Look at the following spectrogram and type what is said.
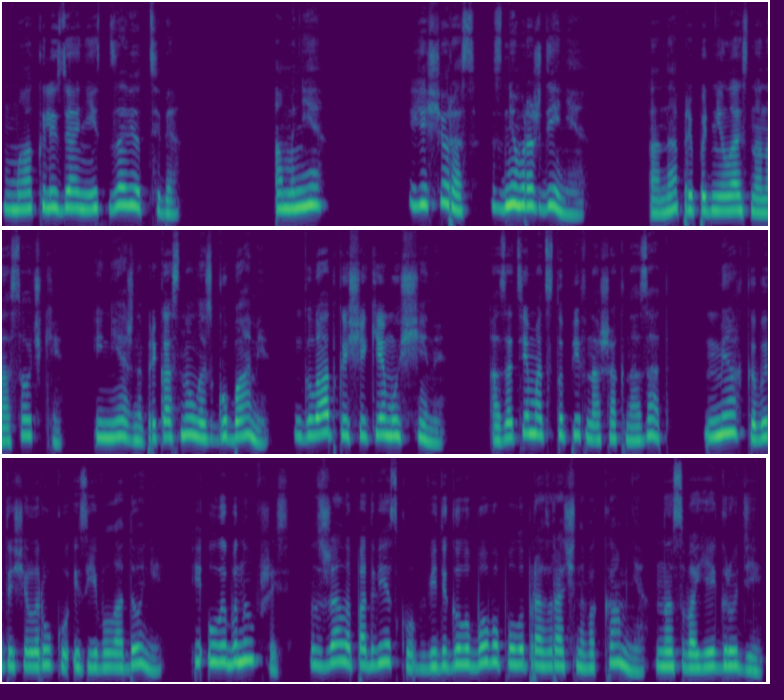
Маг-иллюзионист зовет тебя. А мне? Еще раз, с днем рождения!» Она приподнялась на носочки и нежно прикоснулась губами к гладкой щеке мужчины, а затем, отступив на шаг назад, мягко вытащила руку из его ладони и, улыбнувшись, сжала подвеску в виде голубого полупрозрачного камня на своей груди.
